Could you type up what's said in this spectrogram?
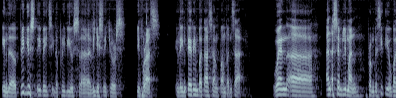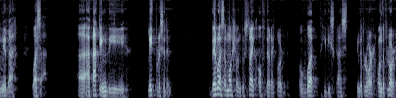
in the previous debates, in the previous uh, legislatures before us, in the interim Batasang Pambansa, when uh, an assemblyman from the city of Manila was uh, attacking the late president, there was a motion to strike off the record of what he discussed in the floor, on the floor.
